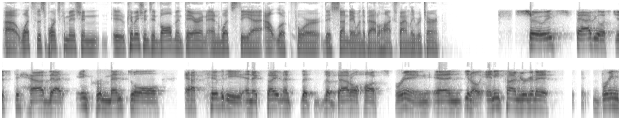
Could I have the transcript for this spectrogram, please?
Uh, what's the sports commission uh, commission's involvement there, and, and what's the uh, outlook for this Sunday when the Battlehawks finally return? So it's fabulous just to have that incremental activity and excitement that the Battle Hawks bring. And, you know, anytime you're going to bring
